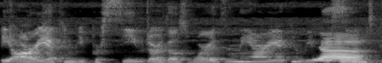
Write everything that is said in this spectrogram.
the aria can be perceived or those words in the aria can be yeah. perceived.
